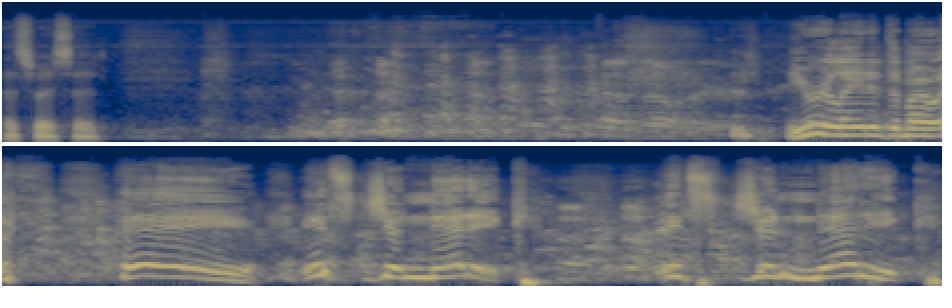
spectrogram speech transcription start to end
that's what I said. You related to my wife? Hey, it's genetic. It's genetic.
